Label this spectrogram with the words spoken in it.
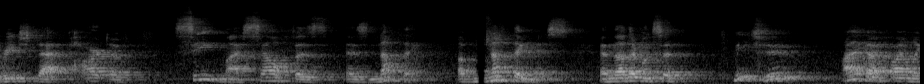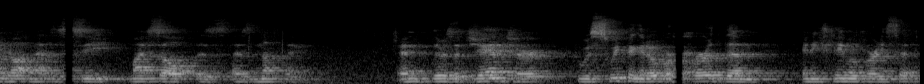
reached that part of seeing myself as, as nothing, of nothingness. And the other monk said, Me too. I think I've finally gotten that to see myself as, as nothing. And there's a janitor who was sweeping and overheard them, and he came over and he said,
